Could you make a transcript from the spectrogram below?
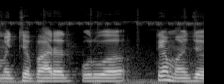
મધ્ય ભારત પૂર્વ તેમજ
